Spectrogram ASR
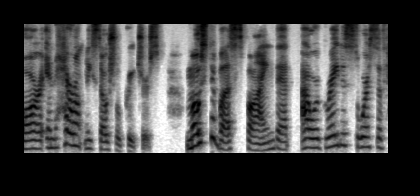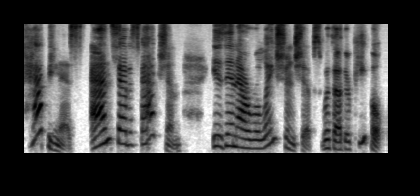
are inherently social creatures. Most of us find that our greatest source of happiness and satisfaction is in our relationships with other people.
